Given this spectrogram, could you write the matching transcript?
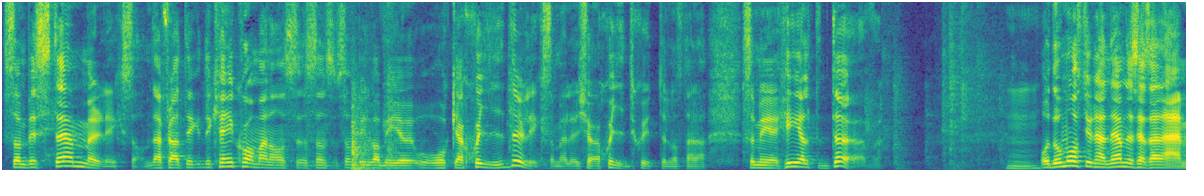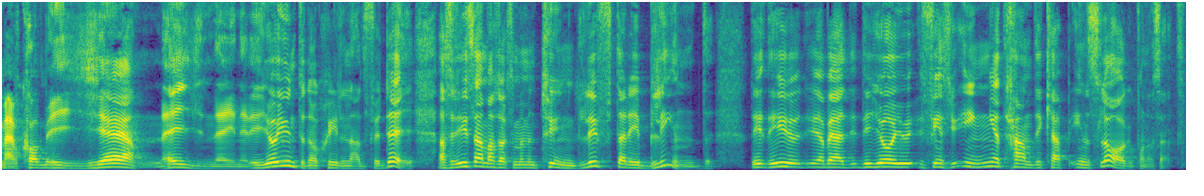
som bestämmer liksom. Därför att det, det kan ju komma någon som, som, som vill vara med och åka skidor liksom. Eller köra skidskytte eller något sånt där. Som är helt döv. Mm. Och då måste ju den här nämnden säga så här, nej men kom igen, nej, nej, nej, det gör ju inte någon skillnad för dig. Alltså det är samma sak som om en tyngdlyftare är blind. Det, det, är ju, jag menar, det, gör ju, det finns ju inget handikappinslag på något sätt.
